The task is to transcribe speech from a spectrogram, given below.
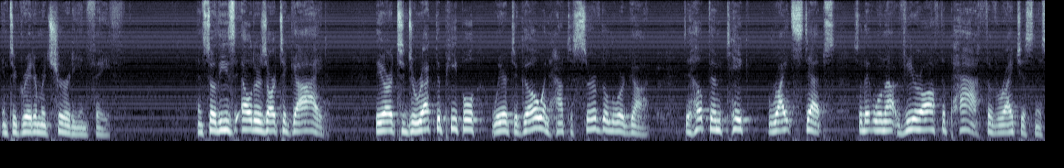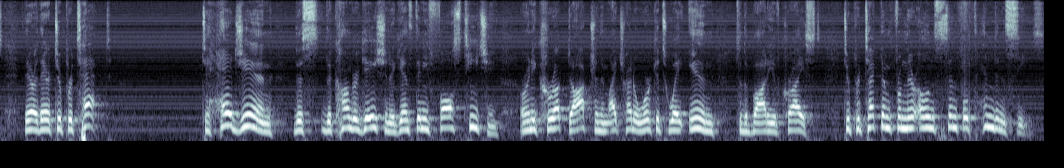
into greater maturity in faith. And so these elders are to guide. They are to direct the people where to go and how to serve the Lord God, to help them take right steps so that we'll not veer off the path of righteousness. They are there to protect, to hedge in this, the congregation against any false teaching or any corrupt doctrine that might try to work its way in to the body of Christ, to protect them from their own sinful tendencies,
